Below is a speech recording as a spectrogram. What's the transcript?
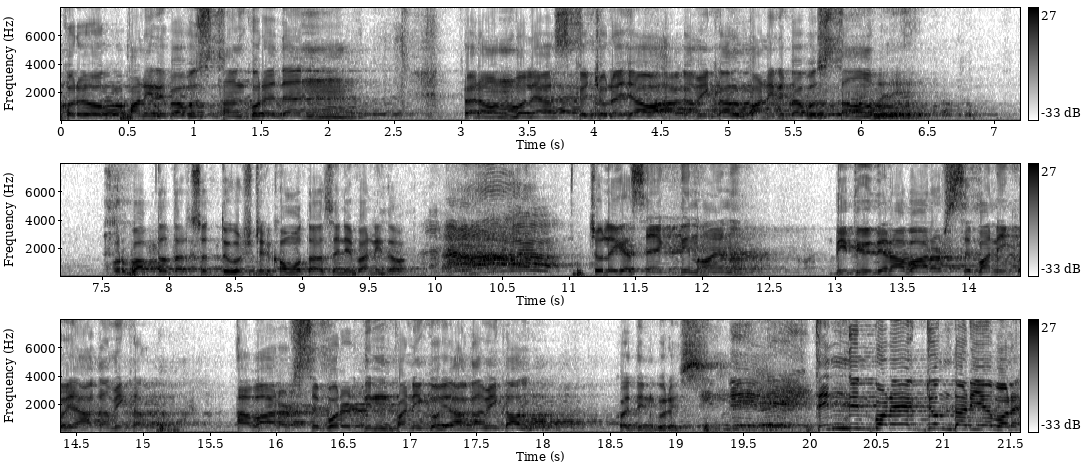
করে হোক, পানির ব্যবস্থা করে দেন। ফেরাউন বলে, আজকে চলে যাও, আগামীকাল পানির ব্যবস্থা হবে। ওর বাপ দাদার চোদ্দ গোষ্ঠীর ক্ষমতা আছে, নি পানি দাও। চলে গেছে, একদিন হয় না। দ্বিতীয় দিন আবার আসছে পানি কই, আগামীকাল। আবার আসছে, পরের দিন পানি কই, আগামীকাল। কয়দিন করিস তিন দিন পরে একজন দাঁড়িয়ে বলে,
